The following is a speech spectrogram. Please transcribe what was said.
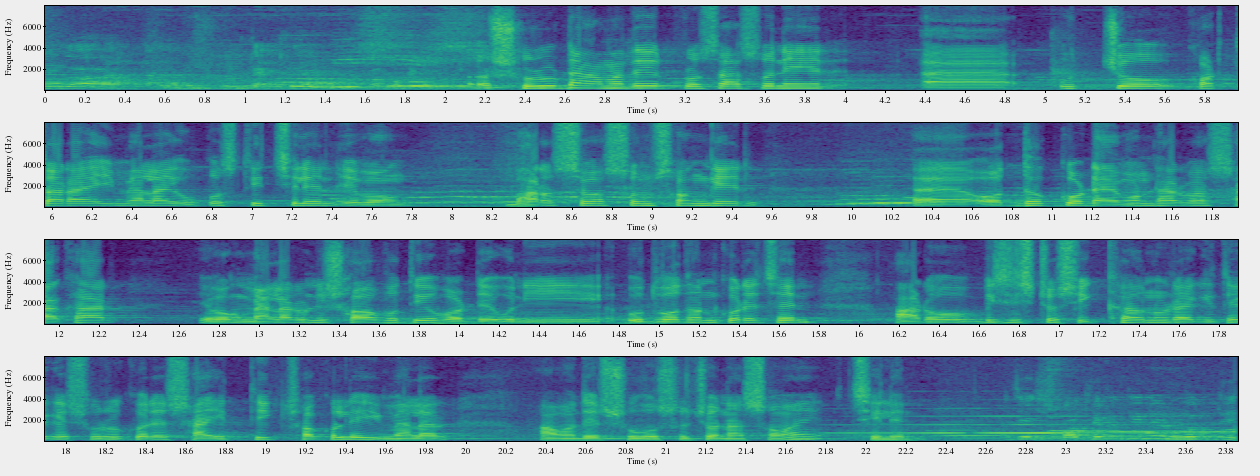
মানে শুরুটা আমাদের প্রশাসনের উচ্চ কর্তারা এই মেলায় উপস্থিত ছিলেন এবং ভারত সেবাশ্রম সংঘের অধ্যক্ষ ডায়মন্ড হারবার শাখার এবং মেলার উনি সভাপতিও বটে। উনি উদ্বোধন করেছেন। আরও বিশিষ্ট শিক্ষা অনুরাগী থেকে শুরু করে সাহিত্যিক সকলে এই মেলার আমাদের শুভ সূচনার সময় ছিলেন। আচ্ছা এই সতেরো দিনের মধ্যে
